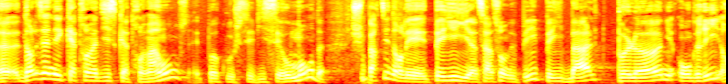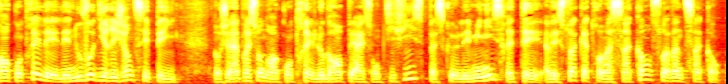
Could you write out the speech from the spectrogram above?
Euh, dans les années 90-91, l'époque où je sévissais au monde, je suis parti dans les pays, un certain nombre de pays, pays baltes, Pologne, Hongrie, rencontrer les, nouveaux dirigeants de ces pays. Donc j'ai l'impression de rencontrer le grand-père et son petit-fils parce que les ministres étaient, avaient soit 85 ans, soit 25 ans.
